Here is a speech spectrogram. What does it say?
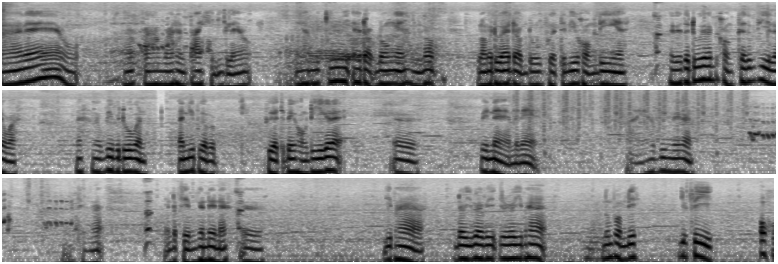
มาแล้วนะฟาร์มวาทันใต้หินอีกแล้วนะครับเมื่อกี้มีแอร์ดรอปลงไงผมก็ลองไปดูแอร์ดรอปดูเผื่อจะมีของดีไงเออจะดูแล้วเป็นของเกินทุกทีเลยว่ะนะเราวิ่งไปดูกันอันนี้เผื่อแบบเผื่อจะเป็นของดีก็ได้เออไม่แน่ไม่แน่ไปครับวิ่งไปกันถึงละเอ็นเตอร์เฟมกันด้วยนะเออยี่ห้าเดี๋ยวยี่ห้าเดี๋ยวยี่ห้านุ่มผมดิยี่สี่โอ้โห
